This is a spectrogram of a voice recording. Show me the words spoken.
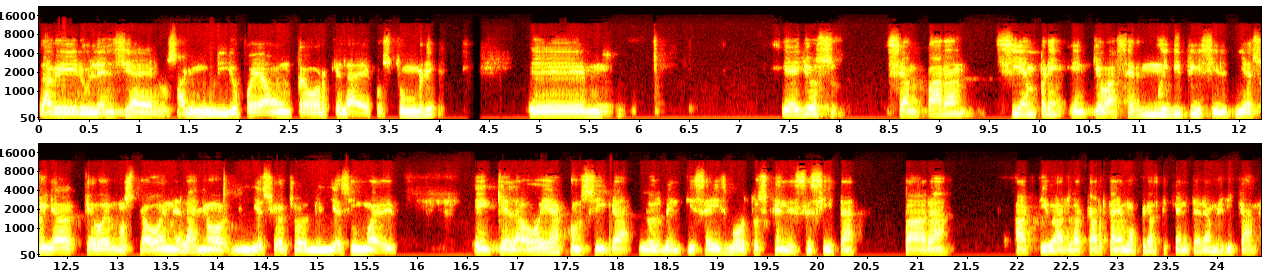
la virulencia de Rosario Murillo fue aún peor que la de costumbre. Eh, ellos se amparan siempre en que va a ser muy difícil, y eso ya quedó demostrado en el año 2018-2019, en que la OEA consiga los 26 votos que necesita para activar la Carta Democrática Interamericana.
